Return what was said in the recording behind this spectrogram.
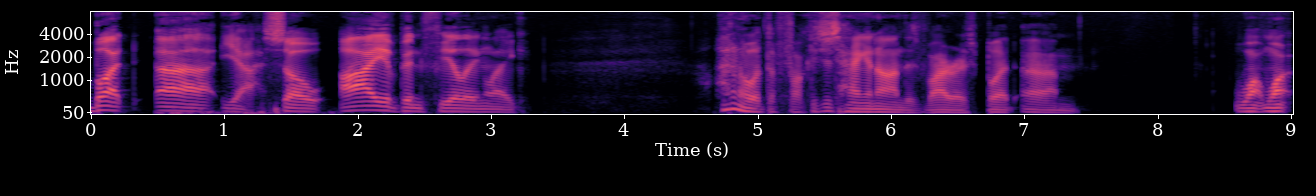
but uh, yeah. So I have been feeling like I don't know what the fuck. It's just hanging on this virus, but um, one, one,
